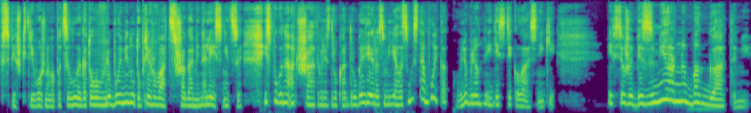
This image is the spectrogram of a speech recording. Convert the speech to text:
в спешке тревожного поцелуя, готовы в любую минуту прерваться шагами на лестнице. Испуганно отшатывались друг от друга. Вера смеялась. Мы с тобой, как влюбленные десятиклассники. И все же безмерно богатыми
